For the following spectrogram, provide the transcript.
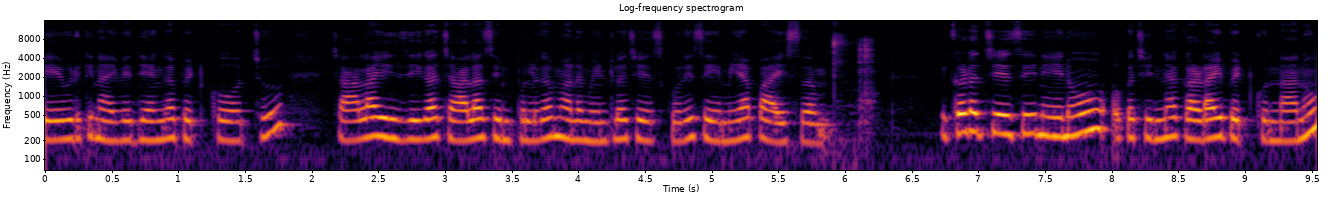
దేవుడికి నైవేద్యంగా పెట్టుకోవచ్చు. చాలా ఈజీగా చాలా సింపుల్గా మనం ఇంట్లో చేసుకునే సేమియా పాయసం. ఇక్కడ వచ్చేసి నేను ఒక చిన్న కడాయి పెట్టుకున్నాను.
